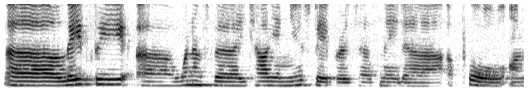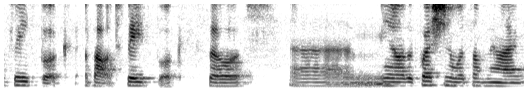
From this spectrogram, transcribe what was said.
uh, lately uh, one of the Italian newspapers has made a, a poll on Facebook about Facebook. So, um, you know, the question was something like,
